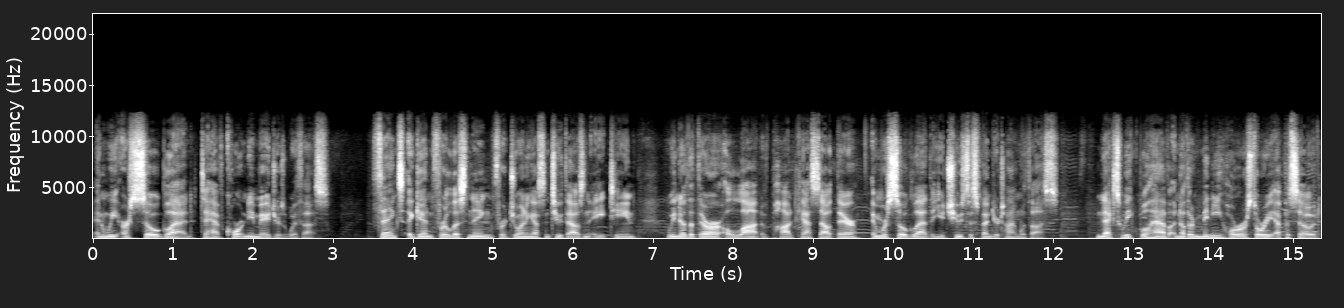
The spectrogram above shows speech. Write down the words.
and we are so glad to have Courtney Majors with us. Thanks again for listening, for joining us in 2018. We know that there are a lot of podcasts out there, and we're so glad that you choose to spend your time with us. Next week, we'll have another mini horror story episode.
